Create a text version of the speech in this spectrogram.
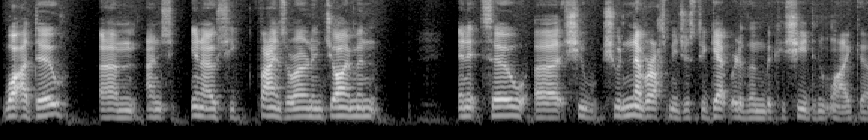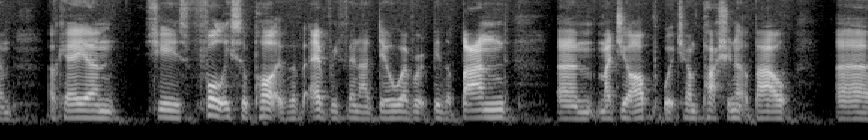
what I do. Um, and, you know, she finds her own enjoyment in it too. Uh, she, she would never ask me just to get rid of them because she didn't like them, okay? Um, fully supportive of everything I do, whether it be the band, um, my job, which I'm passionate about, uh,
